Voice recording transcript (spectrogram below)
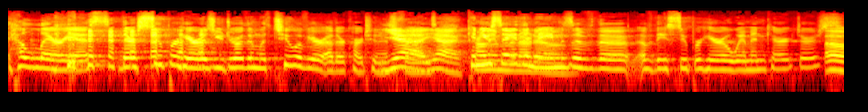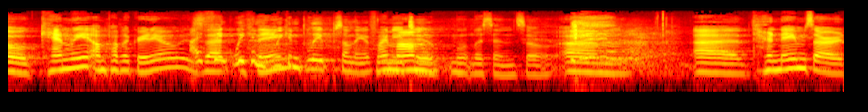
hilarious. they're superheroes. You drew them with two of your other cartoonist Yeah, friends. yeah, Can you Carly say the names of the of these superhero women characters? Oh, can we on public radio? Is I think we can we can bleep something if My we need mom to. won't listen, so um, uh, their names are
